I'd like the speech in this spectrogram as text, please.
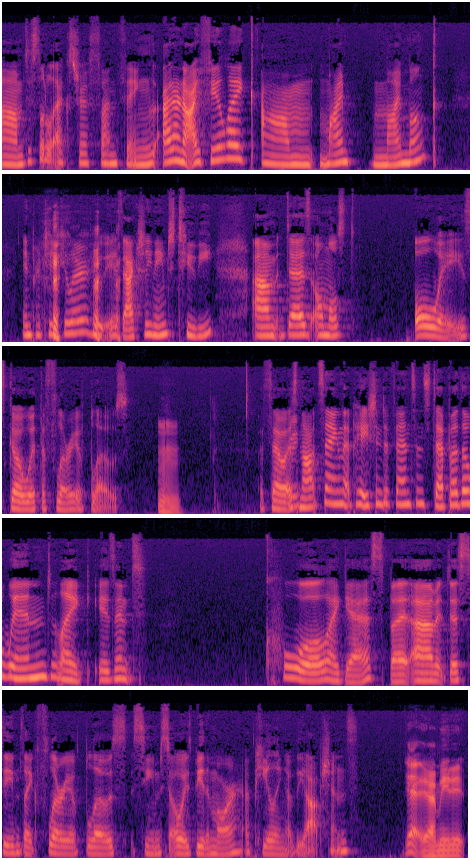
um, just little extra fun things. I don't know. I feel like um, my my monk, in particular, who is actually named Tubi, um, does almost always go with the flurry of blows. Mhm. So it's not saying that patient defense and step of the wind like isn't cool, I guess, but um, it just seems like flurry of blows seems to always be the more appealing of the options. Yeah, I mean it.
